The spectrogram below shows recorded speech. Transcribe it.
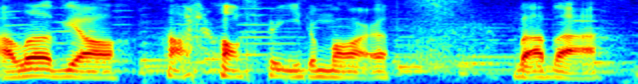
I love y'all. I'll talk to you tomorrow. Bye bye.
